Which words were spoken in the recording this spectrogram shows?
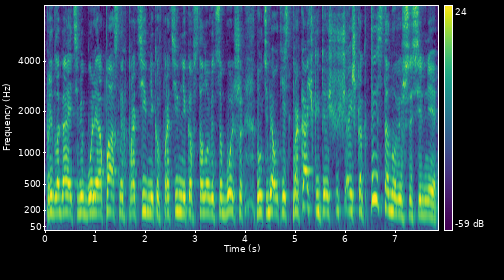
предлагает тебе более опасных противников, противников становится больше, но у тебя вот есть прокачка, и ты ощущаешь, как ты становишься сильнее,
